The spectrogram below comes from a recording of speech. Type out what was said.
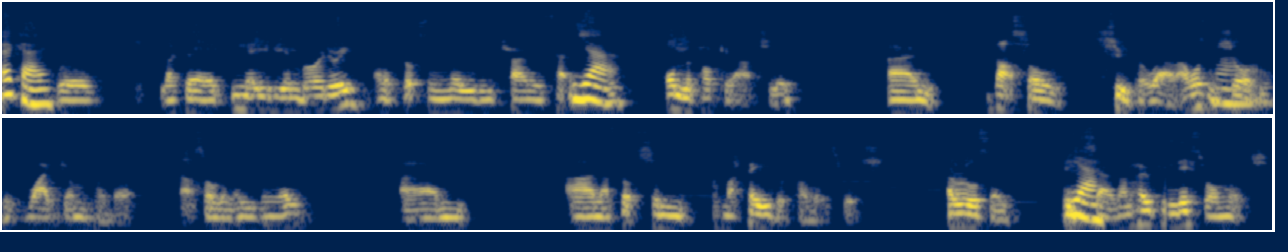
okay. with like a navy embroidery, and it's got some navy Chinese text Yeah. on the pocket actually. Um, that sold super well. I wasn't sure Wow. because white jumper, but that sold amazingly. Um, and I've got some of my favourite products which are also big Yeah. I'm hoping this one, which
